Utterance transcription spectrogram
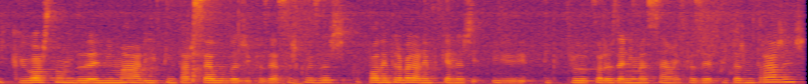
e que gostam de animar e pintar células e fazer essas coisas, podem trabalhar em pequenas e, tipo, produtoras de animação e fazer curtas-metragens,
